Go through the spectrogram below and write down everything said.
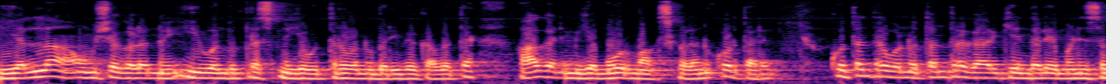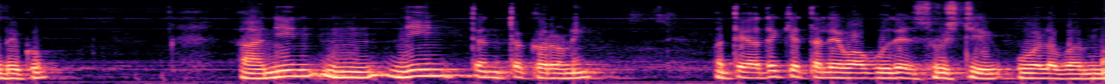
ಈ ಎಲ್ಲ ಅಂಶಗಳನ್ನು ಈ ಒಂದು ಪ್ರಶ್ನೆಗೆ ಉತ್ತರವನ್ನು ಬರೀಬೇಕಾಗುತ್ತೆ. ಆಗ ನಿಮಗೆ ಮೂರು ಮಾರ್ಕ್ಸ್ಗಳನ್ನು ಕೊಡ್ತಾರೆ. ಕುತಂತ್ರವನ್ನು ತಂತ್ರಗಾರಿಕೆಯಿಂದಲೇ ಮಣಿಸಬೇಕು. ನೀನ್ ನೀನ್ ತಂತ ಕರುಣಿ. ಮತ್ತು ಅದಕ್ಕೆ ತಲೆವಾಗುವುದೇ ಸೃಷ್ಟಿ ಓಳವರ್ಮ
